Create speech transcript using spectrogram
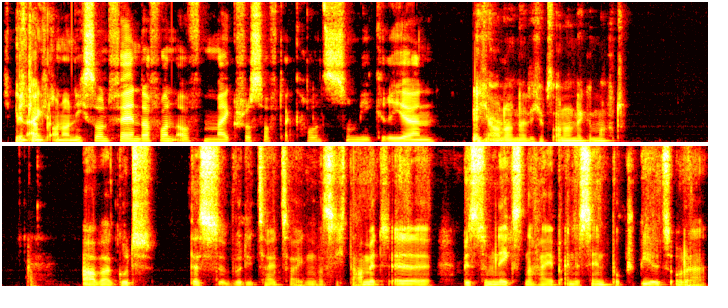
Ich ich bin eigentlich auch noch nicht so ein Fan davon, auf Microsoft-Accounts zu migrieren. Ich auch noch nicht, ich habe es auch noch nicht gemacht. Aber gut, das wird die Zeit zeigen, was sich damit äh, bis zum nächsten Hype eines Sandbox-Spiels oder,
